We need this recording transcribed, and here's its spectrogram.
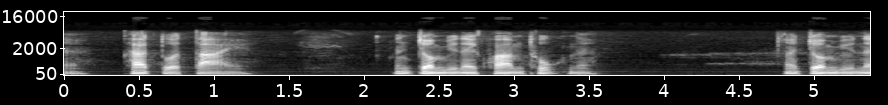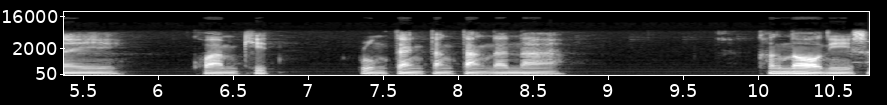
นะฆ่าตัวตาย มันจมอยู่ในความทุกข์นะจมอยู่ในความคิดปรุงแต่งต่าง ๆ นานา ข้างนอกนี่ส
